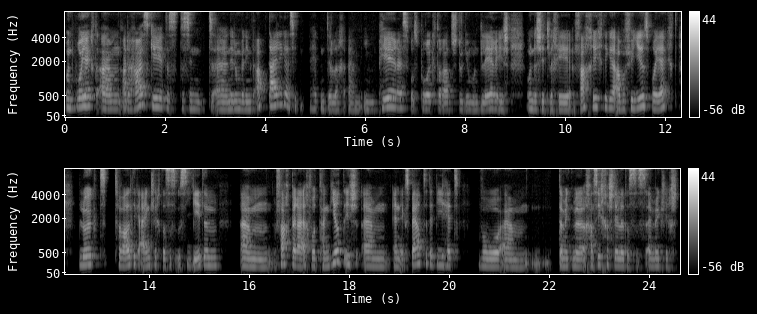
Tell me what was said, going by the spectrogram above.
Und Projekte ähm, an der HSG, das, das sind äh, nicht unbedingt Abteilungen. Es hat, natürlich ähm, im PRS, wo das Projektorat Studium und Lehre ist, unterschiedliche Fachrichtungen. Aber für jedes Projekt schaut die Verwaltung eigentlich, dass es aus jedem ähm, Fachbereich, wo tangiert ist, ähm, einen Experten dabei hat, wo, ähm, damit man kann sicherstellen kann, dass es eine möglichst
